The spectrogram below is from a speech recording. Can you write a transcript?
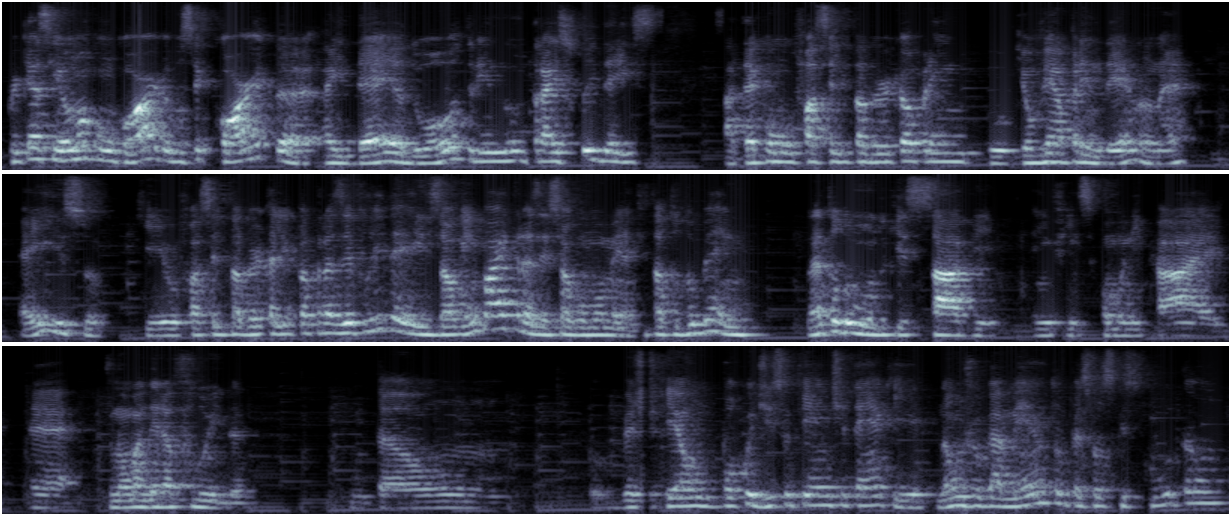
Porque assim, eu não concordo, você corta a ideia do outro e não traz fluidez. Até como facilitador que eu aprendo, que eu venho aprendendo, né? É isso, que o facilitador tá ali para trazer fluidez. Alguém vai trazer isso em algum momento, e tá tudo bem. Não é todo mundo que sabe, enfim, se comunicar é, é, de uma maneira fluida. Então, vejo que é um pouco disso que a gente tem aqui. Não julgamento, pessoas que escutam,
